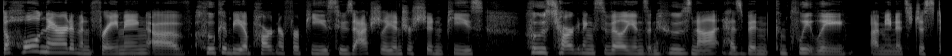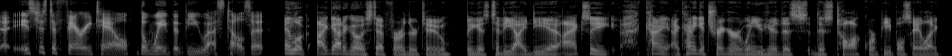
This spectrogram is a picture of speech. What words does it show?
the whole narrative and framing of who can be a partner for peace, who's actually interested in peace, who's targeting civilians and who's not has been completely I mean it's just it's just a fairy tale the way that the US tells it. And look, I got to go a step further too because to the idea I actually kind of I kind of get triggered when you hear this this talk where people say like,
